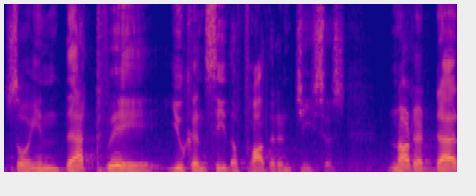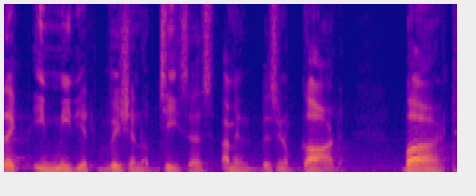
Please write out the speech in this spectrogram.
So, in that way, you can see the Father in Jesus. Not a direct, immediate vision of Jesus, I mean, vision of God, but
